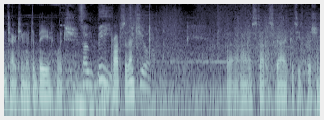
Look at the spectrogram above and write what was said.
Entire team went to B, which Zone B Props to them. secure. uh, I want to stop this guy because he's pushing.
